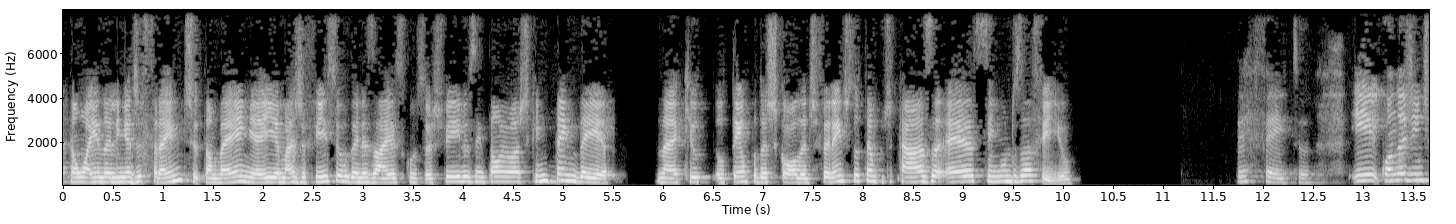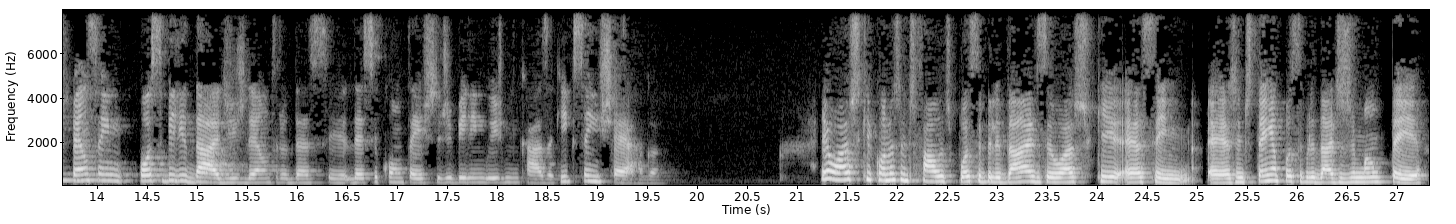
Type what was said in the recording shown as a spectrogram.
estão né, aí na linha de frente também, e aí é mais difícil organizar isso com seus filhos. Então, eu acho que entender né, que o, o tempo da escola é diferente do tempo de casa é, sim, um desafio. Perfeito. E quando a gente pensa em possibilidades dentro desse, desse contexto de bilinguismo em casa, o que, que você enxerga? Eu acho que quando a gente fala de possibilidades, eu acho que é assim, é, a gente tem a possibilidade de manter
